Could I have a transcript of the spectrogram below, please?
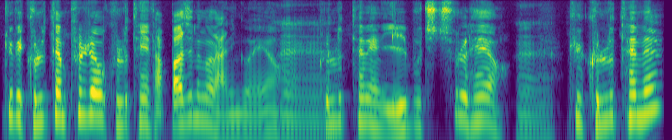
근데 gluten free라고 글루텐이 다 빠지는 건 아닌 거예요. 네. 글루텐은 일부 추출을 해요. 예, 그 글루텐을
